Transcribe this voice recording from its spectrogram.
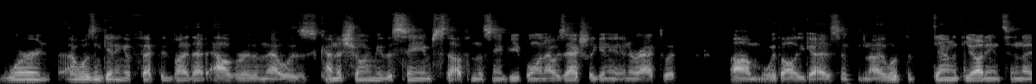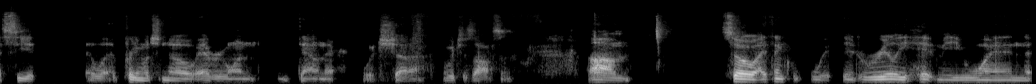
weren't I wasn't getting affected by that algorithm that was kind of showing me the same stuff and the same people, and I was actually getting to interact with um, with all you guys. And I looked down at the audience and I see it. I pretty much know everyone down there, which uh, which is awesome. Um, so I think it really hit me when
